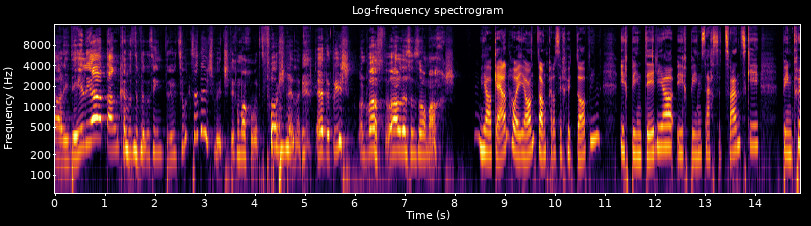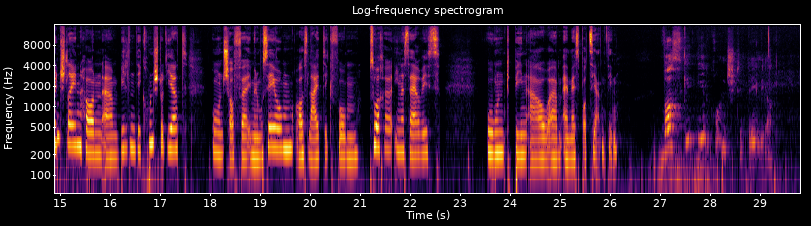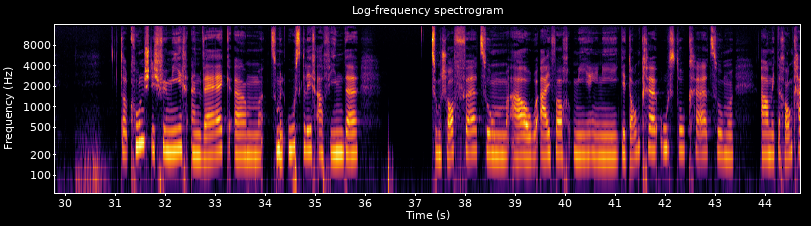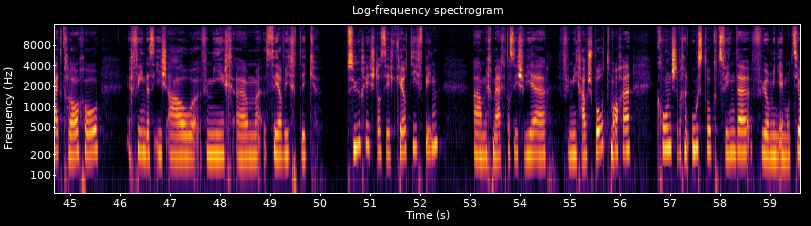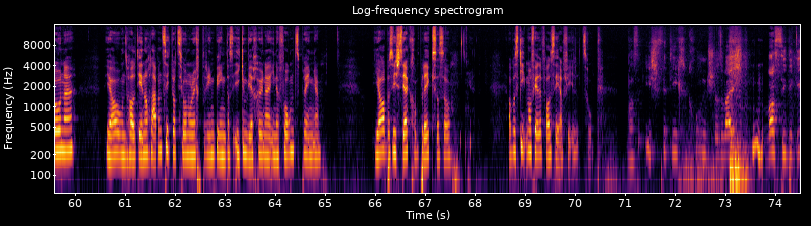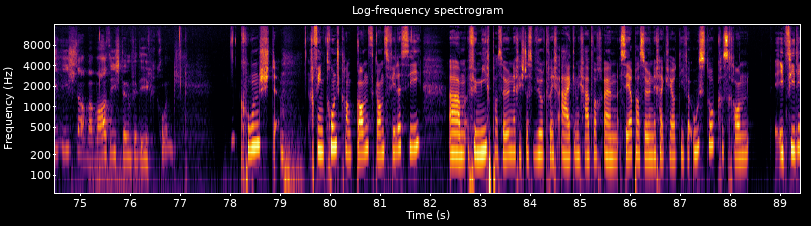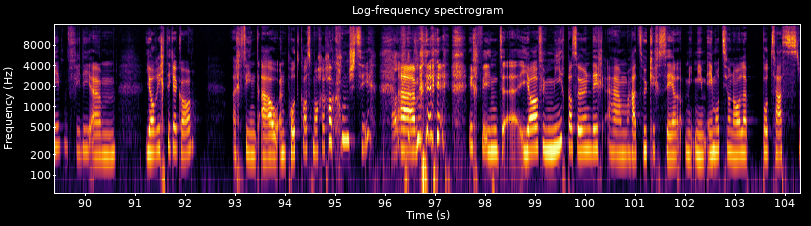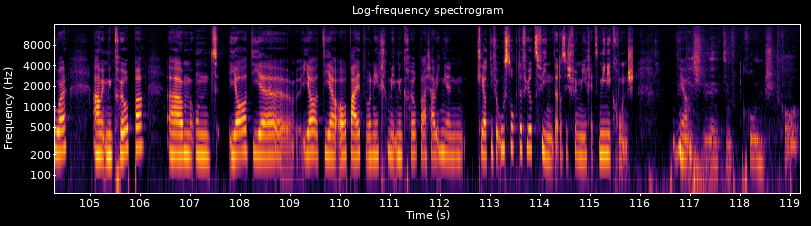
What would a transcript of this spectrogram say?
Sali Delia, danke, dass du für das Interview zugesagt hast. Würdest du dich mal kurz vorstellen, wer du bist und was du alles so machst? Ja, gerne. Hallo Jan, danke, dass ich heute da bin. Ich bin Delia, ich bin 26, bin Künstlerin, habe ähm, Bildende Kunst studiert und arbeite in einem Museum als Leitung vom Besucherinnenservice und bin auch ähm, MS-Patientin. Was gibt dir Kunst, Delia? Der Kunst ist für mich ein Weg, ähm, zum einen Ausgleich zu finden, zum Schaffen, zum auch einfach meine Gedanken auszudrücken, zum auch mit der Krankheit klarkommen. Ich finde, es ist auch für mich ähm, sehr wichtig psychisch, dass ich kreativ bin. Ähm, ich merke, das ist wie für mich auch Sport machen, Kunst, einfach einen Ausdruck zu finden für meine Emotionen. Ja, und halt je nach Lebenssituation, wo ich drin bin, das irgendwie können in eine Form zu bringen. Ja, aber es ist sehr komplex. Also, aber es gibt mir auf jeden Fall sehr viel zurück. Was ist für dich Kunst? Also weißt was sie dir gibt, ist so, aber was ist denn für dich Kunst? Kunst, ich finde, Kunst kann ganz, ganz vieles sein. Ähm, für mich persönlich ist das wirklich eigentlich einfach ein sehr persönlicher, kreativer Ausdruck. Es kann in viele, viele ähm, ja, Richtungen gehen. Ich finde auch, ein Podcast machen kann Kunst sein. Ähm, ich finde, äh, ja, für mich persönlich ähm, hat es wirklich sehr mit meinem emotionalen Prozess zu tun, auch mit meinem Körper. Ähm, und ja, die, ja, die Arbeit, die ich mit meinem Körper ist auch irgendwie einen kreativen Ausdruck dafür zu finden. Das ist für mich jetzt meine Kunst. Wie ja. bist du denn zur Kunst gekommen?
